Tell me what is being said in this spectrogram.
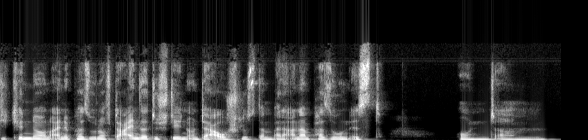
die Kinder und eine Person auf der einen Seite stehen und der Ausschluss dann bei der anderen Person ist. Und ähm,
